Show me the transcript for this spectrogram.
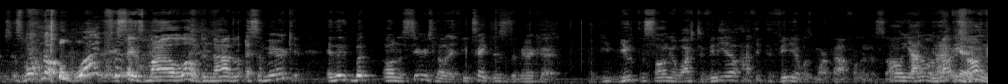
It's more- no, What? It says mile alone, denied. It's American. And then, but on a serious note, if you take "This Is America," if you mute the song and watch the video, I think the video was more powerful than the song. Oh, yeah, I don't And like think, the song.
